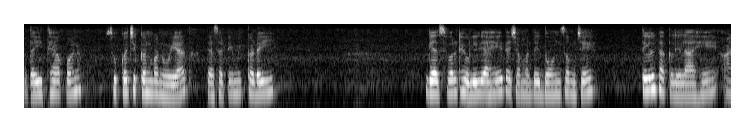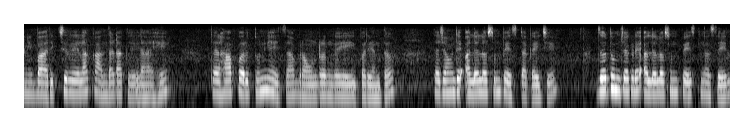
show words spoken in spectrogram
आता इथे आपण सुकं चिकन बनवूयात. त्यासाठी मी कढई गॅसवर ठेवलेली आहे. त्याच्यामध्ये दोन चमचे तेल टाकलेलं आहे आणि बारीक चिरलेला कांदा टाकलेला आहे. तर हा परतून घ्यायचा ब्राऊन रंग येईपर्यंत. त्याच्यामध्ये आलं लसूण पेस्ट टाकायची. जर तुमच्याकडे आलं लसूण पेस्ट नसेल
